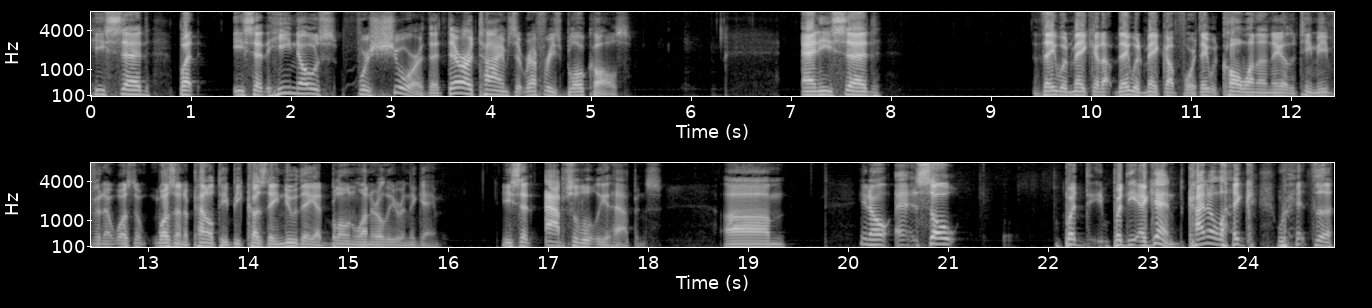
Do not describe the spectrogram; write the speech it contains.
He said, he said he knows for sure that there are times that referees blow calls. And he said they would make it up. They would make up for it. They would call one on the other team, even if it wasn't wasn't a penalty, because they knew they had blown one earlier in the game. He said, absolutely, it happens. Um, you know, eh, so but but the again, kind of like with the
